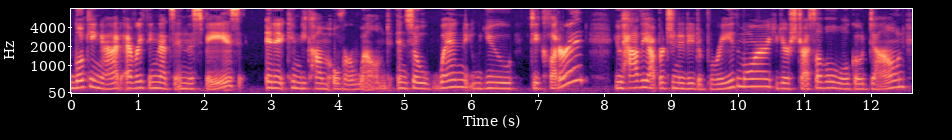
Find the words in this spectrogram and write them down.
looking at everything that's in the space and it can become overwhelmed. And so when you declutter it, you have the opportunity to breathe more, your stress level will go down,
